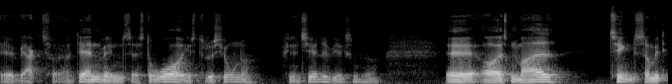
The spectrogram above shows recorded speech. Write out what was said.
øh, værktøjer. Det anvendes af store institutioner, finansielle virksomheder, øh, og er sådan meget tænkt som et,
